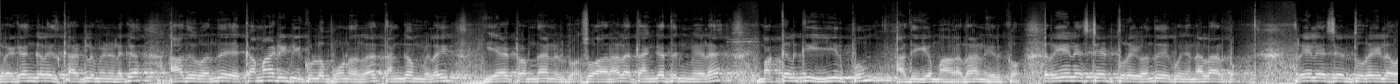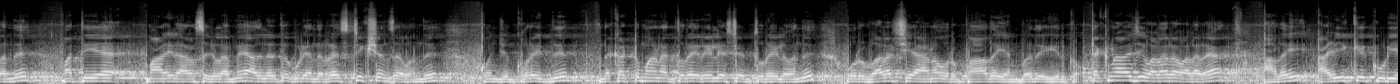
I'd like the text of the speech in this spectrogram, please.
கிரகங்களை காட்டிலும் என்னென்னாக்கா அது வந்து கமாடிட்டிக்குள்ளே போனதில் தங்கம் விலை ஏற்றம் தான் இருக்கும். ஸோ அதனால் தங்கத்தின் மேலே மக்களுக்கு ஈர்ப்பும் அதிகமாக தான் இருக்கும். ரியல் எஸ்டேட் துறை வந்து கொஞ்சம் நல்லாயிருக்கும் ரியல் எஸ்டேட் துறையில் வந்து மத்திய மாநில அரசுகளுமே அதில் இருக்கக்கூடிய அந்த ரெஸ்ட்ரிக்ஷன்ஸை வந்து கொஞ்சம் குறைத்து இந்த கட்டுமான துறை ரியல் எஸ்டேட் துறையில் வந்து ஒரு வளர்ச்சியான ஒரு பாதை என்பது இருக்கும். டெக்னாலஜி வளர வளர அதை அழிக்கக்கூடிய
